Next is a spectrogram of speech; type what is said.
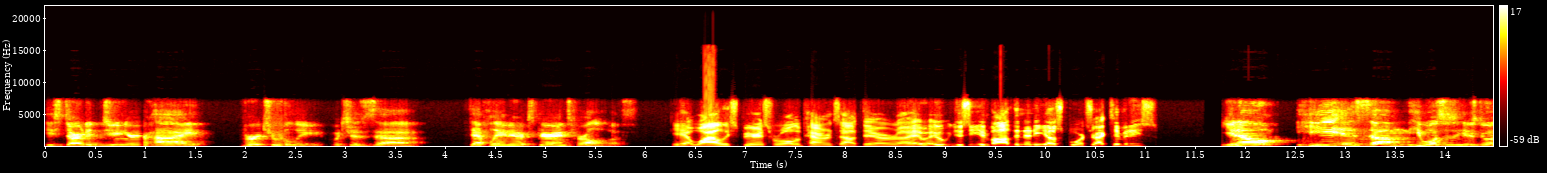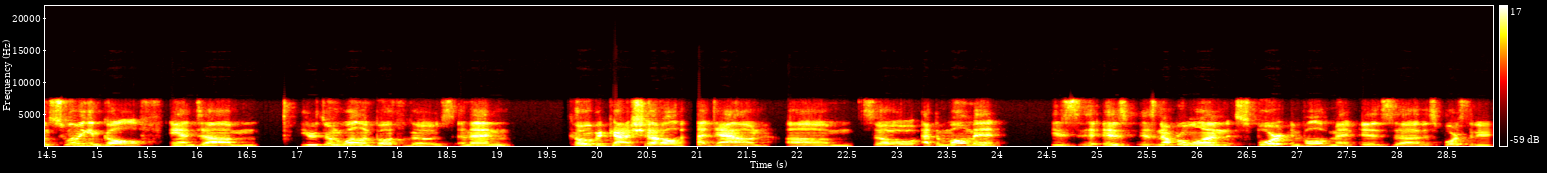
he started junior high virtually, which is uh, definitely a new experience for all of us. Yeah, wild experience for all the parents out there. Uh, is he involved in any uh, sports or activities? You know, he is. Um, he was. He was doing swimming and golf, and um, he was doing well in both of those. And then COVID kind of shut all that down. Um, so at the moment, his his his number one sport involvement is uh, the sports that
